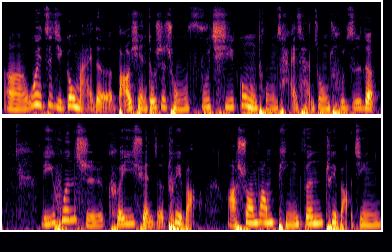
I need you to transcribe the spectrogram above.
呃，为自己购买的保险都是从夫妻共同财产中出资的。离婚时可以选择退保啊，双方平分退保金，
